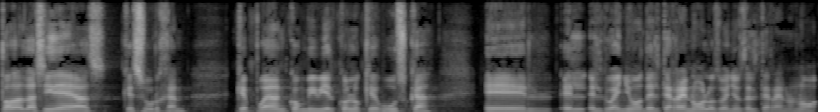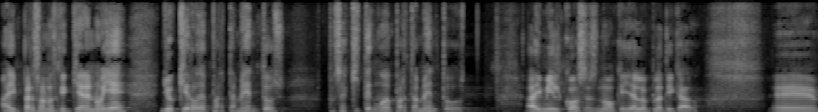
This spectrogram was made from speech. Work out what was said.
todas las ideas que surjan que puedan convivir con lo que busca el, el, dueño del terreno o los dueños del terreno, ¿no? Hay personas que quieren, oye, yo quiero departamentos. Pues aquí tengo departamentos. Hay mil cosas, ¿no? Que ya lo he platicado. Eh,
